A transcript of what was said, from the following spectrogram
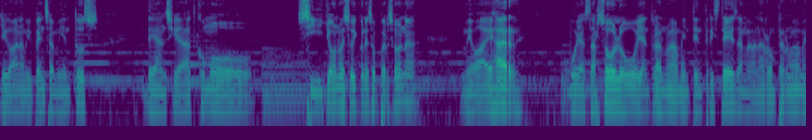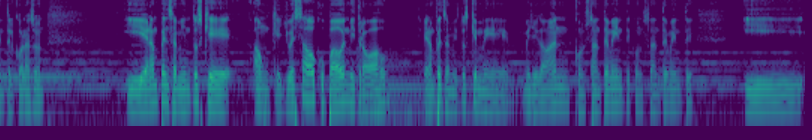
llegaban a mí pensamientos de ansiedad como si yo no estoy con esa persona, me va a dejar, voy a estar solo, voy a entrar nuevamente en tristeza, me van a romper nuevamente el corazón. Y eran pensamientos que, aunque yo estaba ocupado en mi trabajo, eran pensamientos que me, me llegaban constantemente, constantemente, y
